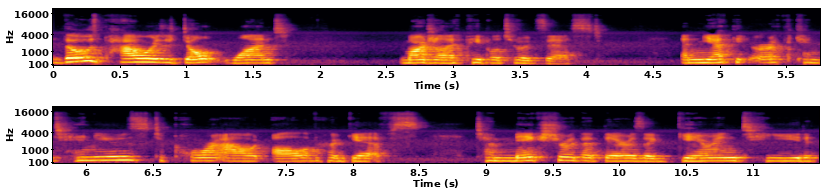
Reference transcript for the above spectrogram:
those powers don't want marginalized people to exist. And yet the earth continues to pour out all of her gifts to make sure that there is a guaranteed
